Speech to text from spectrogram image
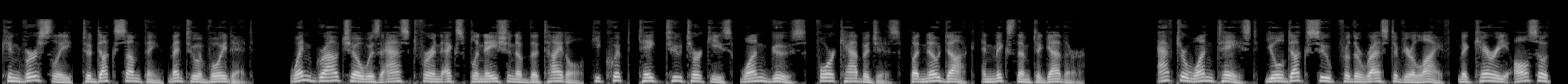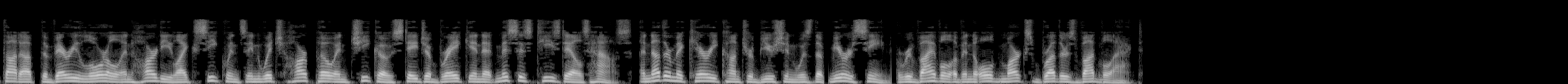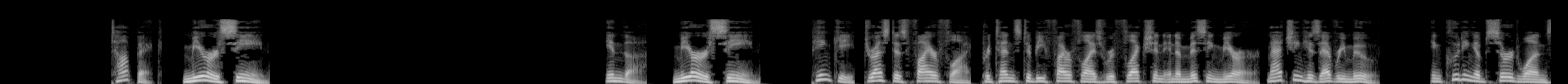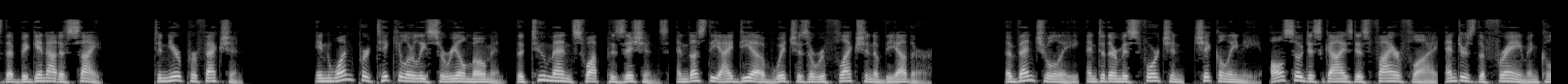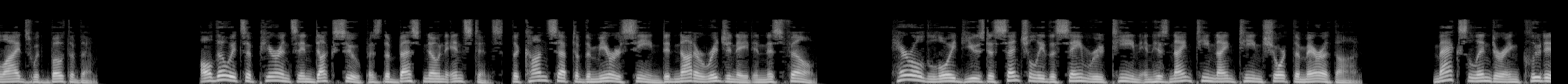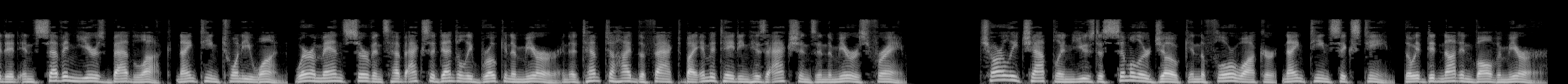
Conversely, to duck something meant to avoid it. When Groucho was asked for an explanation of the title, he quipped, take two turkeys, one goose, four cabbages, but no duck, and mix them together. After one taste, you'll duck soup for the rest of your life. McCarey also thought up the very Laurel and Hardy like sequence in which Harpo and Chico stage a break in at Mrs. Teasdale's house. Another McCarey contribution was the mirror scene, a revival of an old Marx Brothers vaudeville act. Topic: Mirror scene. In the mirror scene, Pinky, dressed as Firefly, pretends to be Firefly's reflection in a missing mirror, matching his every move—including absurd ones that begin out of sight—to near perfection. In one particularly surreal moment, the two men swap positions, and thus the idea of which is a reflection of the other. Eventually, and to their misfortune, Chicolini, also disguised as Firefly, enters the frame and collides with both of them. Although its appearance in Duck Soup is the best known instance, the concept of the mirror scene did not originate in this film. Harold Lloyd used essentially the same routine in his 1919 short The Marathon. Max Linder included it in Seven Years Bad Luck 1921, where a man's servants have accidentally broken a mirror and attempt to hide the fact by imitating his actions in the mirror's frame. Charlie Chaplin used a similar joke in The Floorwalker 1916, though it did not involve a mirror.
